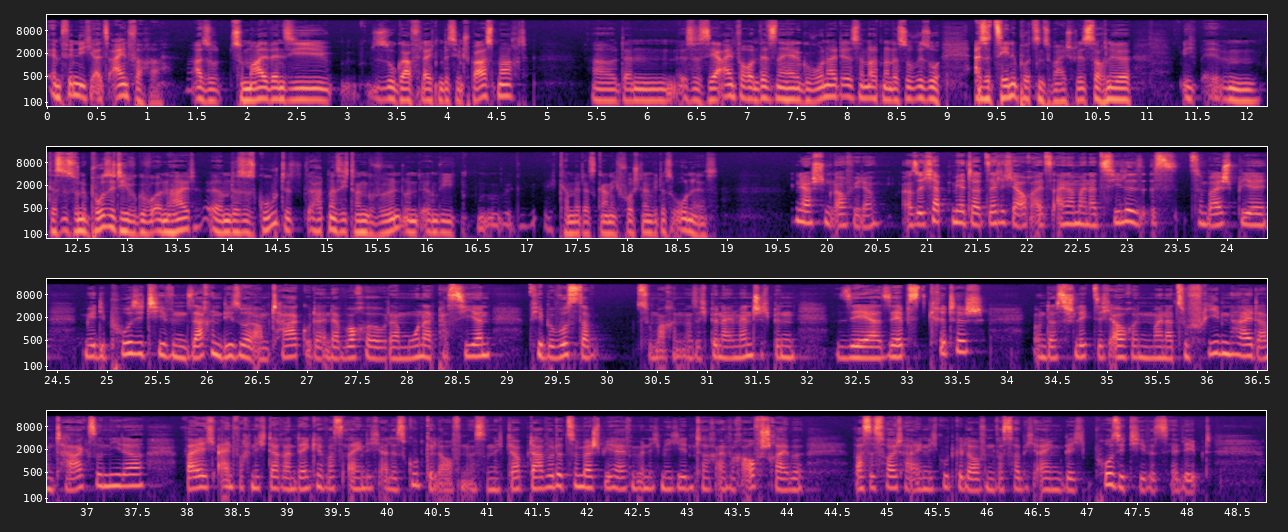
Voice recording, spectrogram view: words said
empfinde ich als einfacher. Also zumal, wenn sie sogar vielleicht ein bisschen Spaß macht, äh, dann ist es sehr einfach. Und wenn es nachher eine Gewohnheit ist, dann macht man das sowieso. Also Zähneputzen zum Beispiel ist doch eine, ich, ähm, das ist so eine positive Gewohnheit. Ähm, das ist gut, da hat man sich dran gewöhnt und irgendwie, ich kann mir das gar nicht vorstellen, wie das ohne ist. Ja, stimmt auch wieder. Also ich habe mir tatsächlich ja auch als einer meiner Ziele ist zum Beispiel mir die positiven Sachen, die so am Tag oder in der Woche oder im Monat passieren, viel bewusster zu machen. Also ich bin ein Mensch, ich bin sehr selbstkritisch. Und das schlägt sich auch in meiner Zufriedenheit am Tag so nieder, weil ich einfach nicht daran denke, was eigentlich alles gut gelaufen ist. Und ich glaube, da würde zum Beispiel helfen, wenn ich mir jeden Tag einfach aufschreibe, was ist heute eigentlich gut gelaufen, was habe ich eigentlich Positives erlebt.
